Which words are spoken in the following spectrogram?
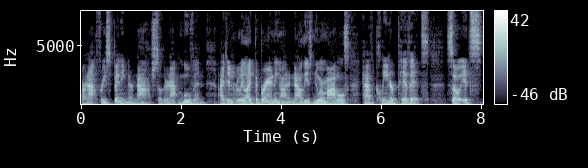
are not free spinning. They're notched, so they're not moving. I didn't really like the branding on it. Now these newer models have cleaner pivots. So it's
